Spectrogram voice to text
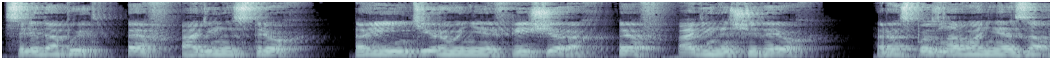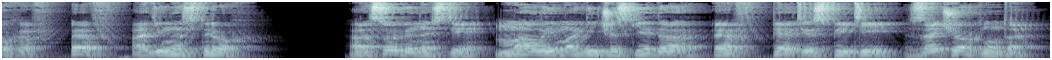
Следопыт F1 из 3. Ориентирование в пещерах F1 из 4. Распознавание запахов F1 из 3. Особенности. Малый магический дар F5 из 5. Зачеркнуто.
